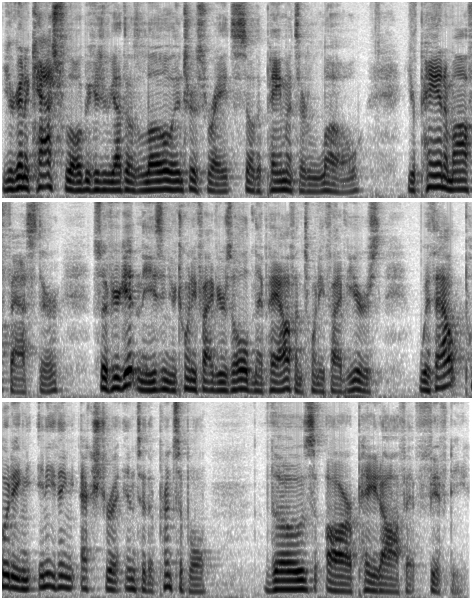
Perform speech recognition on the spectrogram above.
You're going to cash flow because you've got those low interest rates, so the payments are low. You're paying them off faster. So if you're getting these and you're 25 years old and they pay off in 25 years, without putting anything extra into the principal, those are paid off at 50.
